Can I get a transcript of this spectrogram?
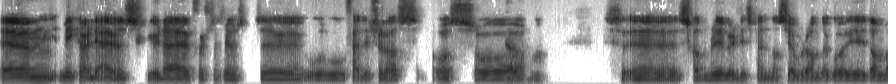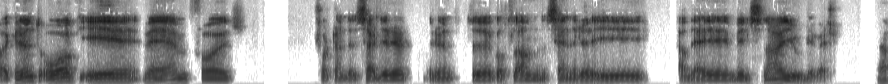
Um, Mikael, jeg ønsker deg først og fremst uh, god fadderseilas. Og så ja. uh, skal det bli veldig spennende å se hvordan det går i Danmark rundt. Og i VM for shorthanded-seilere rundt uh, Gotland senere i ja, det er i begynnelsen av juli, vel. Ja.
